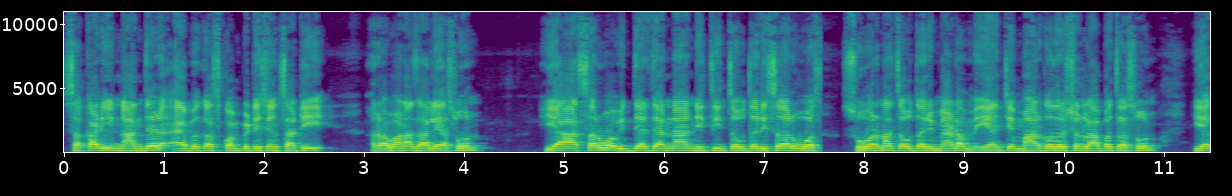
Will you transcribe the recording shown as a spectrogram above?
सकाळी नांदेड ॲबकस कॉम्पिटिशनसाठी रवाना झाले असून या सर्व विद्यार्थ्यांना नितीन चौधरी सर व सुवर्णा चौधरी मॅडम यांचे मार्गदर्शन लाभत असून या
